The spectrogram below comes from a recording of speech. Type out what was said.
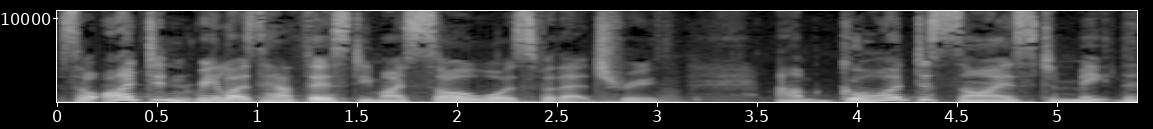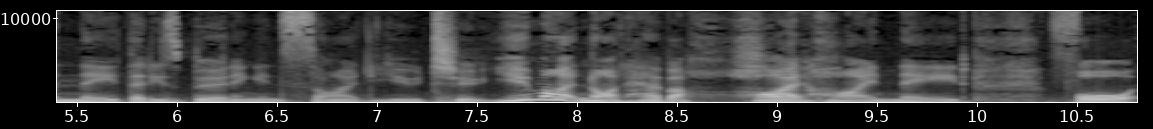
so I didn't realize how thirsty my soul was for that truth. Um, God desires to meet the need that is burning inside you too. You might not have a high, high need for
